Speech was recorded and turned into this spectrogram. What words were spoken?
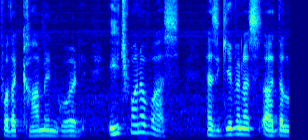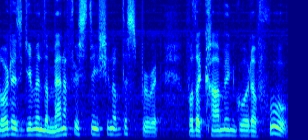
for the common good. Each one of us has given us, uh, the Lord has given the manifestation of the Spirit for the common good of who?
